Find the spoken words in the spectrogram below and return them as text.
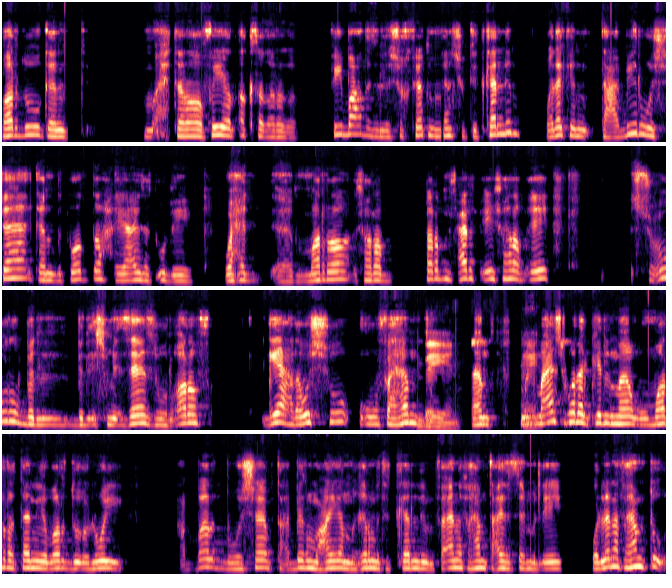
برضه كانت احترافية لأقصى درجة، في بعض الشخصيات ما كانتش بتتكلم، ولكن تعبير وشها كان بتوضّح هي عايزة تقول إيه، واحد آه، مرّة شرب شرب مش عارف إيه، شرب إيه، شعوره بال بالإشمئزاز والقرف جِه على وشه وفهمته، مبين. فهمت، ما. قالش ولا كلمة، ومرّة تانية برضه قالوا لي عبّرت بوشّها بتعبير معيّن من غير ما تتكلّم، فأنا فهمت عايزة تعمل إيه، واللي أنا فهمته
